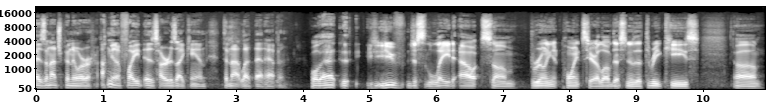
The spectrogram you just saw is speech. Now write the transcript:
as an entrepreneur, I'm going to fight as hard as I can to not let that happen. Well, that you've just laid out some brilliant points here. I love this. You know, the three keys um,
